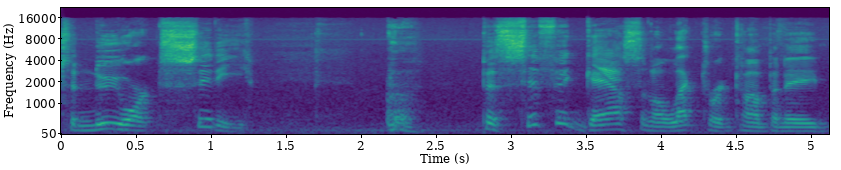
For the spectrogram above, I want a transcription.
to New York City. Pacific Gas and Electric Company,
